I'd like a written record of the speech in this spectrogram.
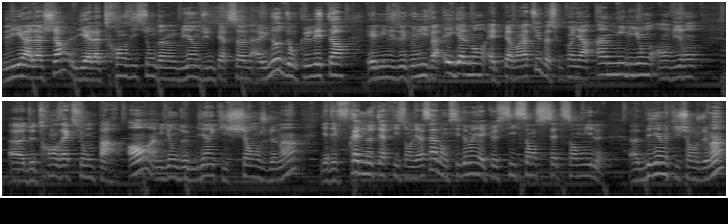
liées à l'achat, liées à la transition d'un bien d'une personne à une autre. Donc l'État et le ministre de l'économie va également être perdants là-dessus parce que quand il y a un million environ euh, de transactions par an, un million de biens qui changent demain. Il y a des frais de notaire qui sont liés à ça. Donc si demain il n'y a que 600, 700 000 biens qui changent demain,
